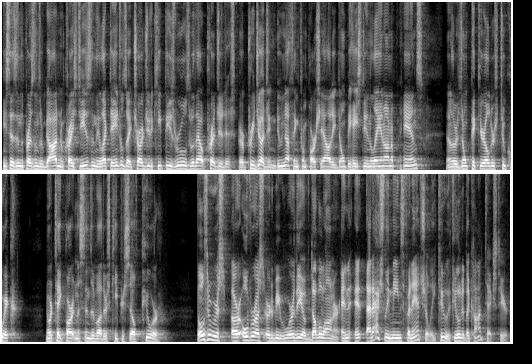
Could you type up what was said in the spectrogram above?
He says, In the presence of God and of Christ Jesus and the elect angels, I charge you to keep these rules without prejudice or prejudging. Do nothing from partiality. Don't be hasty in laying on of hands. In other words, don't pick your elders too quick nor take part in the sins of others. Keep yourself pure. Those who are over us are to be worthy of double honor. And it, that actually means financially, too, if you look at the context here.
